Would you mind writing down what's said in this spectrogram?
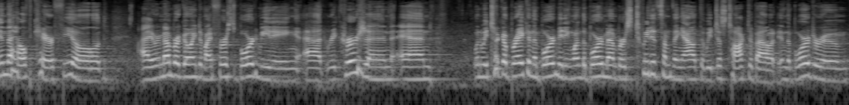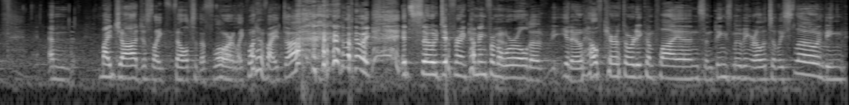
in the healthcare field. I remember going to my first board meeting at Recursion, and when we took a break in the board meeting, one of the board members tweeted something out that we just talked about in the boardroom, and my jaw just like fell to the floor. Like, what have I done? like, it's so different coming from a world of you know healthcare authority compliance and things moving relatively slow and being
